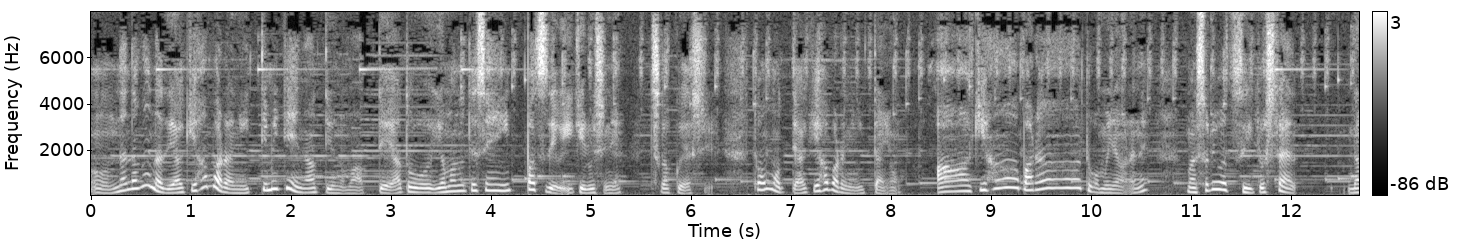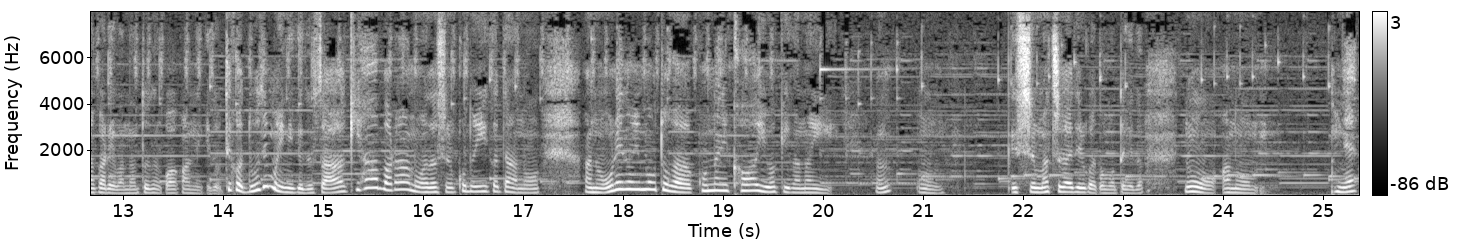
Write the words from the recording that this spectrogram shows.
うん、なんだかんだで秋葉原に行ってみてえなっていうのもあって、あと山手線一発で行けるしね、近くやし。と思って秋葉原に行ったんよ。あー、秋葉原とか思いながらね。まあ、それはツイートした流れはなんとなくわかんないけどてかどうでもいいねんけどさ秋葉原の私のこの言い方あのあの俺の妹がこんなに可愛いわけがないん？うん一瞬間違えてるかと思ったけどのあのね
